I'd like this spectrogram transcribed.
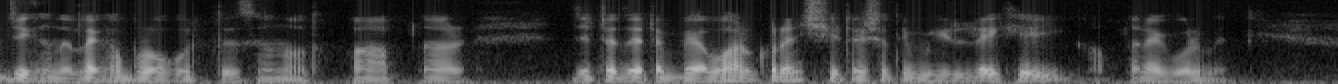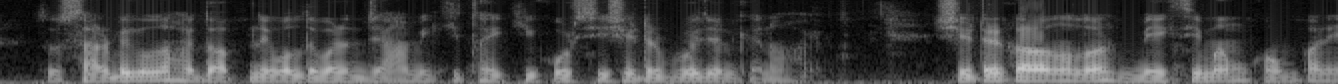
যেখানে লেখাপড়া করতেছেন অথবা আপনার যেটা যেটা ব্যবহার করেন, সেটার সাথে মিল রেখেই আপনারা করবেন। তো সার্ভেগুলো হয়তো আপনি বলতে পারেন যে, আমি কোথায় কী করছি? সেটার প্রয়োজন কেন হয়? সেটার কারণ হলো ম্যাক্সিমাম কোম্পানি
